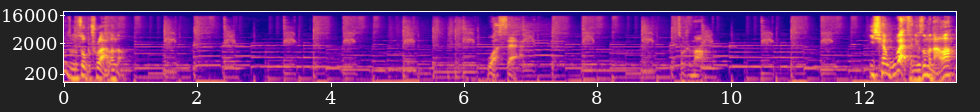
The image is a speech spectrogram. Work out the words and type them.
我怎么做不出来了呢！哇塞，做什么？一千五百分就这么难了？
